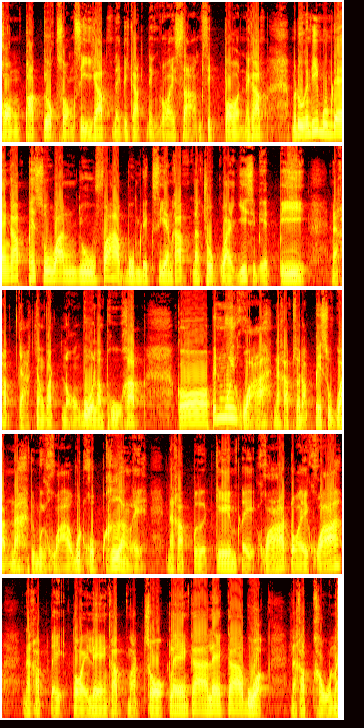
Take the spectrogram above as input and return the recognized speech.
คองพักยก 2-4ครับในพิกัด 130 ปอนด์นะครับมาดูกันที่มุมแดงครับเพชรสุวรรณยูฟ่าบุมเด็กเซียนครับนักชกวัย 21 ปีนะครับจากจังหวัดหนองบัวลำพูครับก็เป็นมวยขวานะครับสำหรับเพชรสุวรรณนะเป็นมวยขวาวุธครบเครื่องเลยนะครับเปิดเกมเตะขวาต่อยขวานะครับเตะต่อยแรงครับหมัดศอกแรงกล้าแลกกล้าบวกนะครับเขาใน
